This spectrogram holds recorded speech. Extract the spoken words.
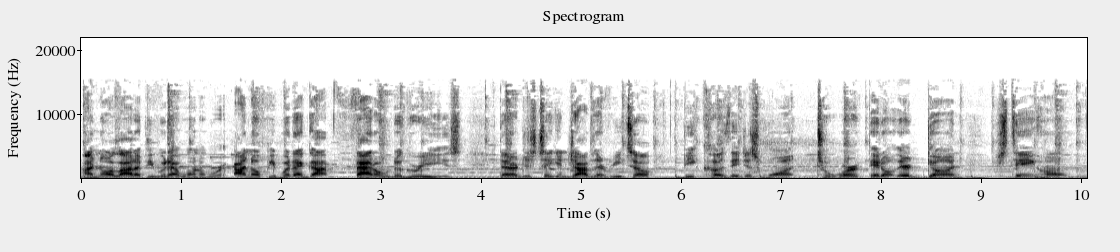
I know a lot of people that want to work. I know people that got fat old degrees that are just taking jobs at retail because they just want to work. They don't. They're done staying home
